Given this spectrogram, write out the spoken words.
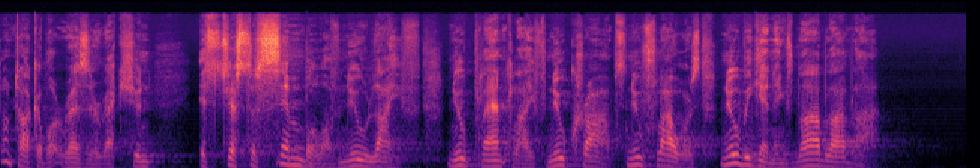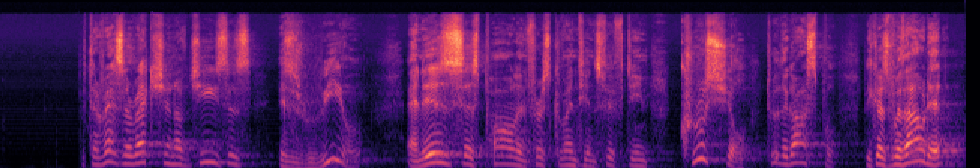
don't talk about resurrection. It's just a symbol of new life, new plant life, new crops, new flowers, new beginnings, blah, blah, blah. But the resurrection of Jesus is real and is, says Paul in 1 Corinthians 15, crucial to the gospel because without it,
